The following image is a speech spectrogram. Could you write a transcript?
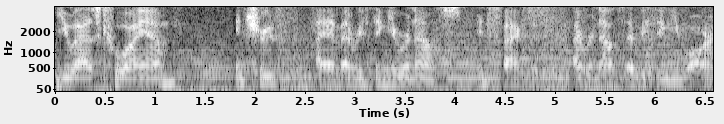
You ask who I am? In truth, I am everything you renounce. In fact, I renounce everything you are.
